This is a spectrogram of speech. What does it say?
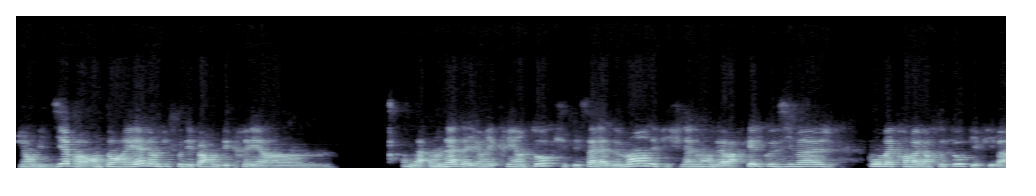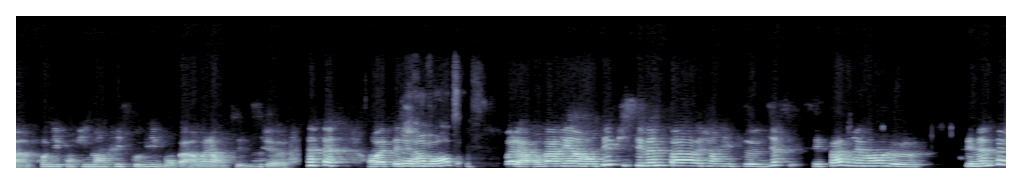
j'ai envie de dire, en temps réel, hein, puisqu'au départ on devait créer un, on a, on a d'ailleurs écrit un talk, c'était ça la demande, et puis finalement on devait avoir quelques images pour mettre en valeur ce talk. Et puis, bah, premier confinement, crise Covid, bon, bah, voilà, on s'est dit, euh, on va peut-être. Réinvente. Voilà, on va réinventer. Puis, c'est même pas, j'ai envie de te dire, c'est pas vraiment le. C'est même pas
